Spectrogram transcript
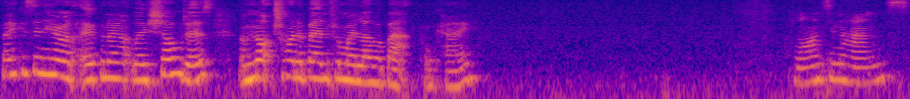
Focusing here on opening up those shoulders. I'm not trying to bend from my lower back, okay? Planting the hands.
